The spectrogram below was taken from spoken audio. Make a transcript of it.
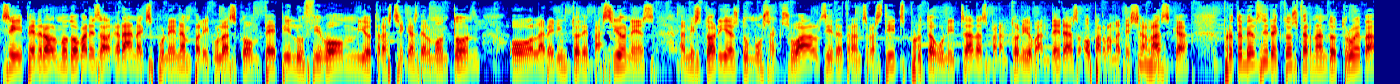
Sí, Pedro Almodóvar és el gran exponent en pel·lícules com Pepi, Lucy Bomb i otras chicas del montón o Laberinto de Pasiones, amb històries d'homosexuals i de transvestits protagonitzades per Antonio Banderas o per la mateixa Alaska, però també els directors Fernando Trueba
